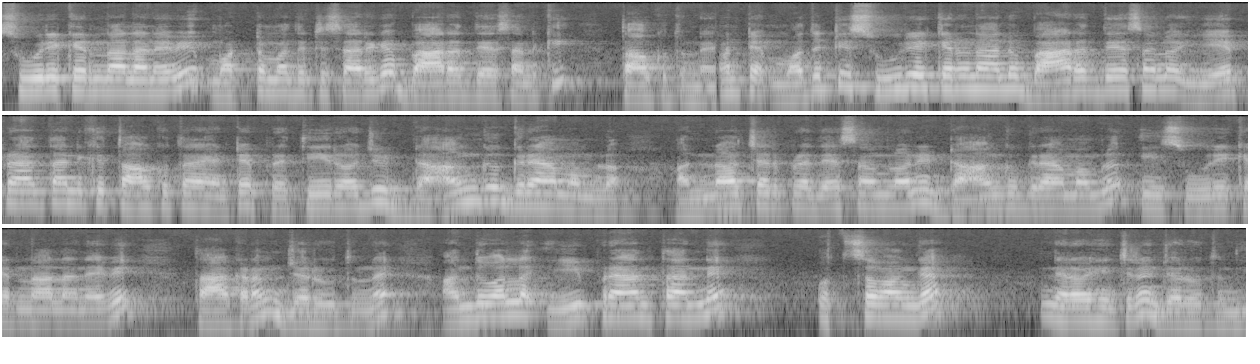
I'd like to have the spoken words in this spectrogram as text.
సూర్యకిరణాలు అనేవి మొట్టమొదటిసారిగా భారతదేశానికి తాకుతున్నాయి. అంటే మొదటి సూర్యకిరణాలు భారతదేశంలో ఏ ప్రాంతానికి తాకుతాయంటే ప్రతిరోజు డాంగ్ గ్రామంలో అరుణాచల్ ప్రదేశంలోని డాంగ్ గ్రామంలో ఈ సూర్యకిరణాలు అనేవి తాకడం జరుగుతున్నాయి. అందువల్ల ఈ ప్రాంతాన్నే ఉత్సవంగా నిర్వహించడం జరుగుతుంది.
